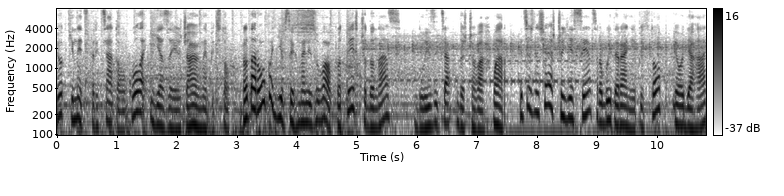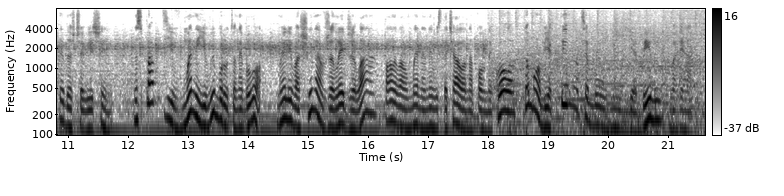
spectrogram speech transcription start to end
І от кінець 30-го кола, і я заїжджаю на підстоп. Радар опадів сигналізував про те, що до нас близиться дощова хмара. І це означає, що є сенс робити ранній підстоп і одягати дощові шини. Насправді в мене і вибору то не було. Моя ліва шина вже ледь жила, палива в мене не вистачало на повне коло, тому об'єктивно це був мій єдиний варіант.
